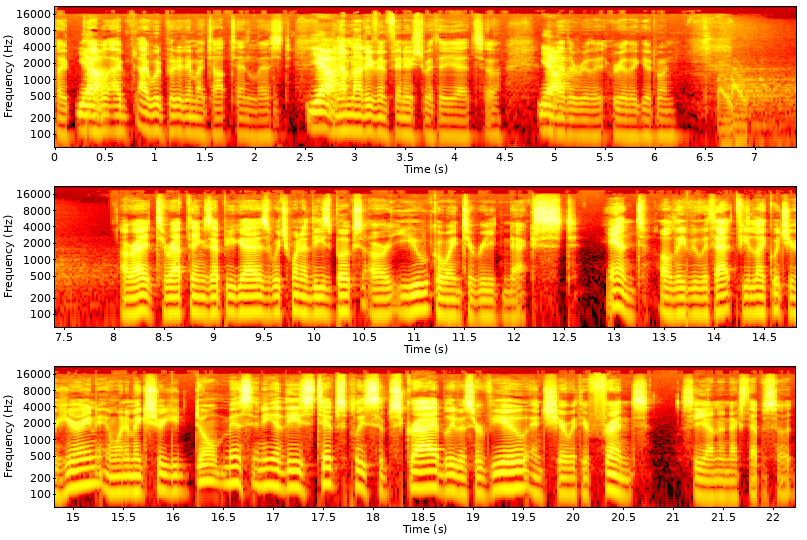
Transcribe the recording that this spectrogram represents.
Like, yeah, I, I would put it in my top ten list. Yeah, and I'm not even finished with it yet. So, yeah, another really really good one. All right, to wrap things up, you guys, which one of these books are you going to read next? And I'll leave you with that. If you like what you're hearing and want to make sure you don't miss any of these tips, please subscribe, leave us a review, and share with your friends. See you on the next episode.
